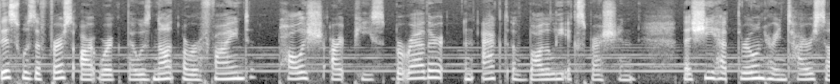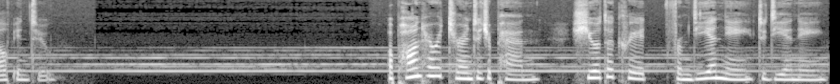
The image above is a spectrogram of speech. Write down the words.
This was the first artwork that was not a refined, polished art piece, but rather an act of bodily expression that she had thrown her entire self into. Upon her return to Japan, Shiota created From DNA to DNA,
